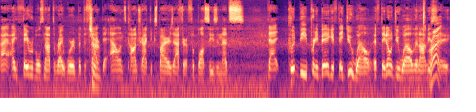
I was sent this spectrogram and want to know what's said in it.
I, I favorable is not the right word, but the Sure. fact that Allen's contract expires after a football season, that's that could be pretty big if they do well. If they don't do well, then obviously, Right,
